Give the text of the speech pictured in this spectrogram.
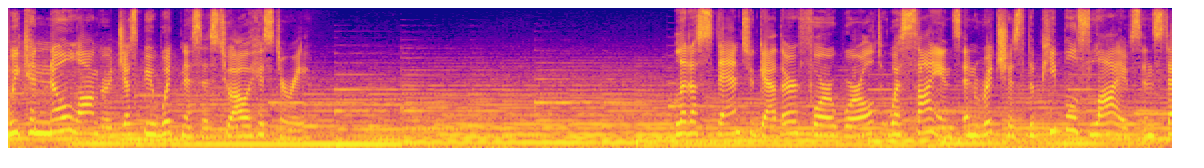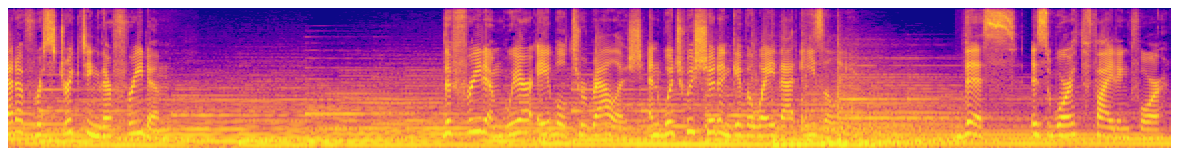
We can no longer just be witnesses to our history. Let us stand together for a world where science enriches the people's lives instead of restricting their freedom. The freedom we are able to relish and which we shouldn't give away that easily. This is worth fighting for.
